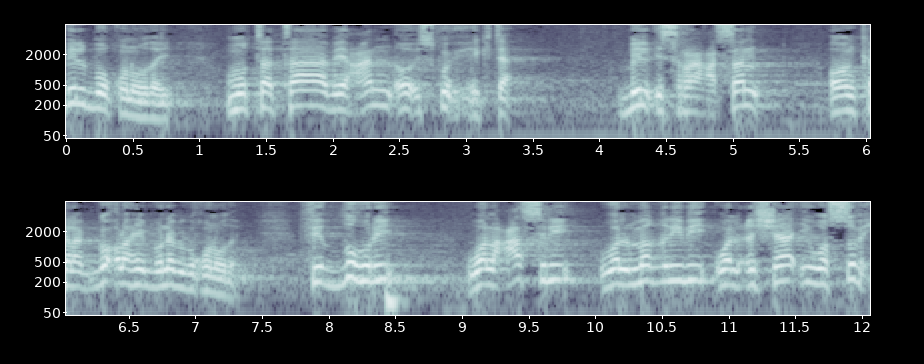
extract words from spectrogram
bil buu qunuuday mutataabican oo isku xigta bil israacsan oon kala go' lahayn buu nabigu qunuuday. Fi duhri waalcasri waalmaqhribi waalcishaai waalsubx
